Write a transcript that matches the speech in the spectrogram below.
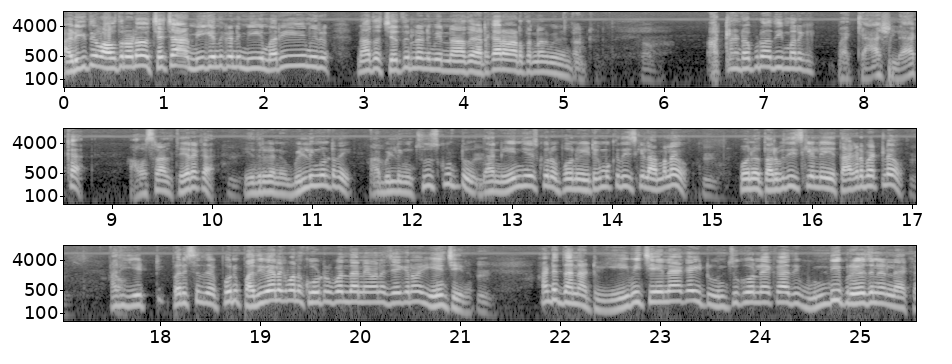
అడిగితే అవతలడో చచ్చా మీకెందుకండి? మీ మరీ మీరు నాతో చేతుల్లోని మీరు నాతో ఎటకారం ఆడుతున్నారు మీరు అంటాడు. అట్లాంటప్పుడు అది మనకి క్యాష్ లేక అవసరాలు తీరక ఎదురుగానే బిల్డింగ్ ఉంటుంది. ఆ బిల్డింగ్ చూసుకుంటూ దాన్ని ఏం చేసుకోలేవు. పోను ఇటుక ముక్క తీసుకెళ్ళి అమ్మలేం. పోను తలుపు తీసుకెళ్ళి తాకడ పెట్టలేం. అది ఎట్టి పరిస్థితి పోను పదివేలకు మనం కోటి రూపాయలు దాన్ని ఏమైనా చేయగలం ఏం చేయలేం. అంటే దాన్ని అటు ఏమీ చేయలేక ఇటు ఉంచుకోలేక అది ఉండి ప్రయోజనం లేక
